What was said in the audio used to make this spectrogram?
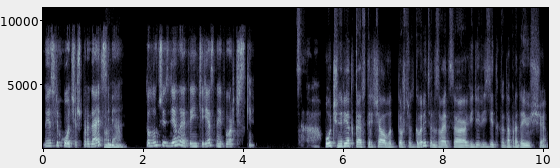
но если хочешь продать себя, угу. то лучше сделай это интересно и творчески. Очень редко я встречал вот то, что сейчас говорите, называется видеовизитка, да, продающая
